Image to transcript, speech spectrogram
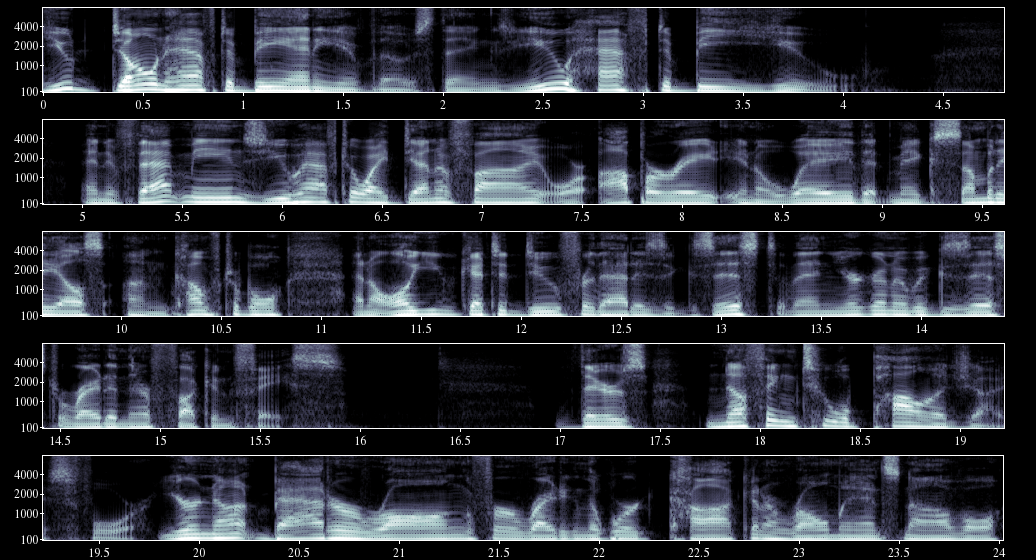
You don't have to be any of those things. You have to be you. And if that means you have to identify or operate in a way that makes somebody else uncomfortable and all you get to do for that is exist, then you're going to exist right in their fucking face. There's nothing to apologize for. You're not bad or wrong for writing the word cock in a romance novel.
